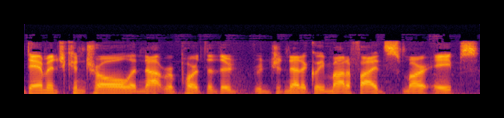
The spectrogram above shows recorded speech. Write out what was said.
damage control and not report that they're genetically modified smart apes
